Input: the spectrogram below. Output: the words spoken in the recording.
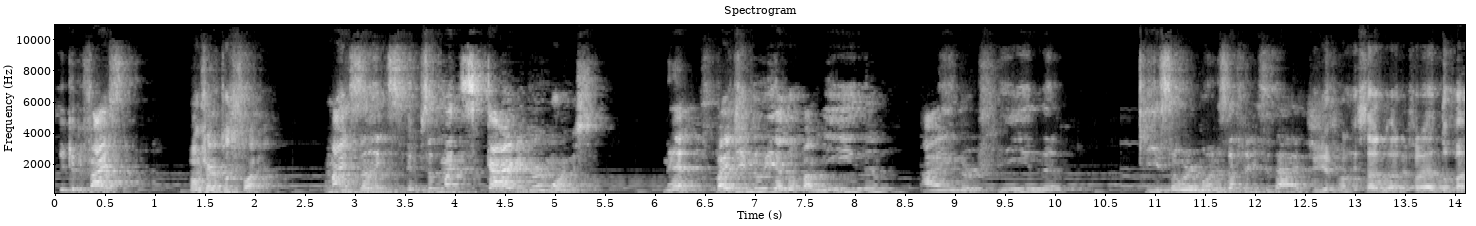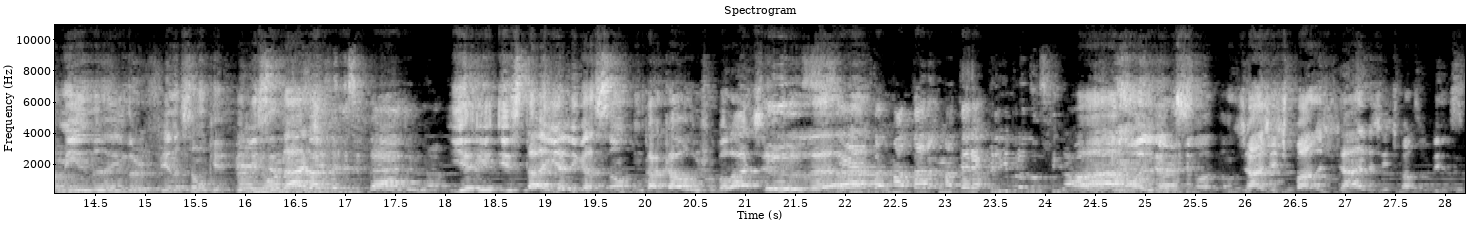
O que, que ele faz? Vamos jogar tudo fora. Mas antes, ele precisa de uma descarga de hormônios. Né? Vai diminuir a dopamina, a endorfina, que são hormônios da felicidade. Eu ia falar isso agora. Eu falei, a dopamina, a endorfina são o quê? Hormônios da Felicidade. felicidade, meu. E, e- está aí a ligação com cacau e chocolate? né? Exato, matar- matéria-prima e produto final. Ah, olha só. Então já a gente fala, já a gente fala sobre isso.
